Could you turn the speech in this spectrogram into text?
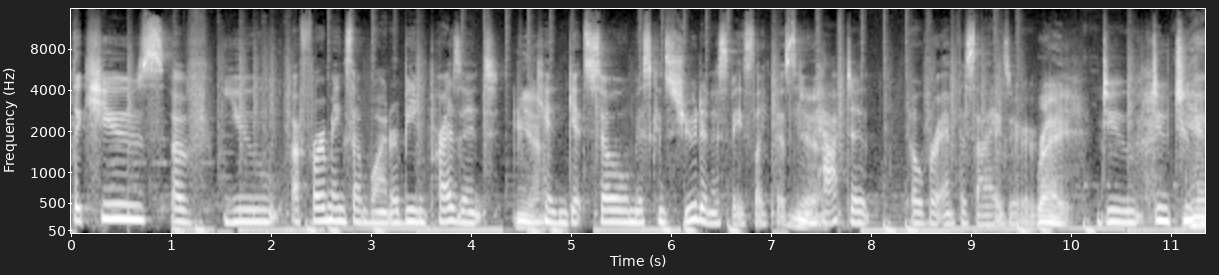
the cues of you affirming someone or being present Yeah. can get so misconstrued in a space like this. You have to overemphasize or Right. do do too Yeah,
